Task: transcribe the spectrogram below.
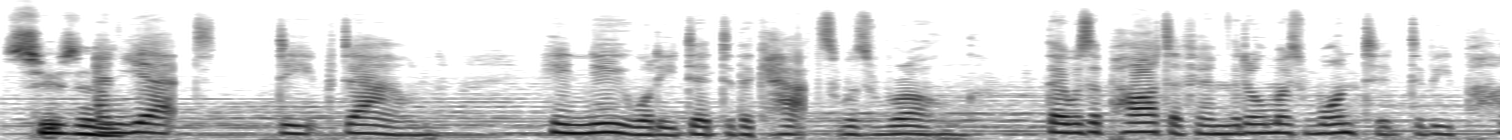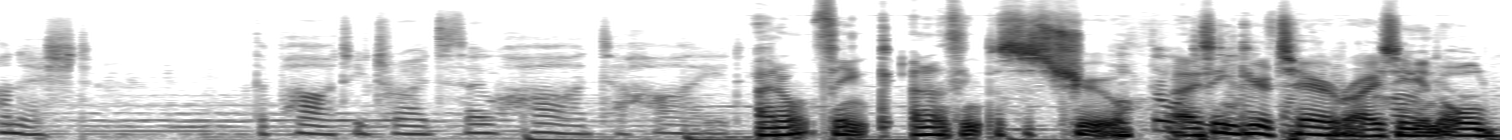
Susan. And yet, deep down, he knew what he did to the cats was wrong. There was a part of him that almost wanted to be punished. The part he tried so hard to hide. I don't think I don't think this is true. I think you're something in the terrorizing an old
